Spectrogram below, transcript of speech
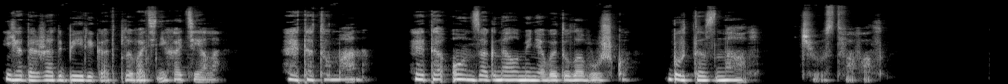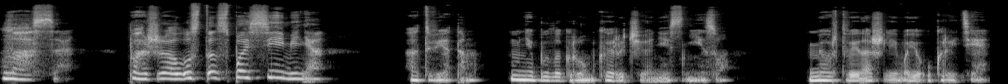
Я даже от берега отплывать не хотела. Это туман. Это он загнал меня в эту ловушку, будто знал, чувствовал. «Лассе, пожалуйста, спаси меня!» Ответом мне было громкое рычание снизу. Мертвые нашли мое укрытие.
